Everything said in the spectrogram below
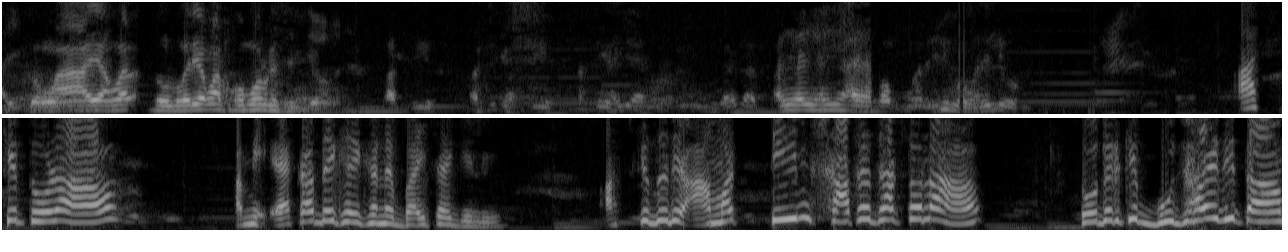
আই গো আই আমার দৌড়ি আমার খবর গেছে আসি আসি আসি আসি আই আই আই আই বাপ মারি মারি আজকে তোরা আমি একা দেখে এখানে বাইচা গেলি। আজকে যদি আমার টিম সাথে থাকতো না তোদেরকে বুঝাই দিতাম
